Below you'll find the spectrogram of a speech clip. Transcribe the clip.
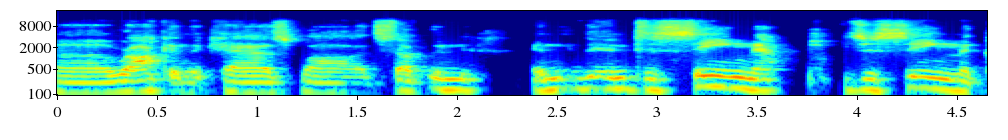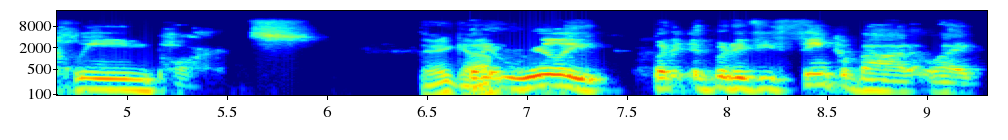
uh, rocking the Casbah and stuff, and, and and to seeing that, just seeing the clean parts. There you go. But it really, but but if you think about it, like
